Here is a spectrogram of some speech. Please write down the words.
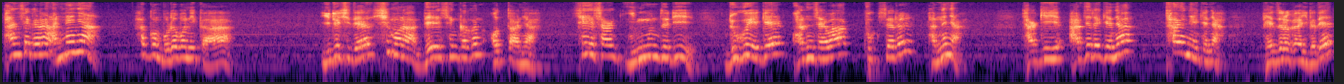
반세계를 안 내냐 하고 물어보니까 이르시되 시몬아 내 생각은 어떠하냐? 세상 인문들이 누구에게 관세와 국세를 받느냐? 자기 아들에게냐? 타인에게냐? 베드로가 이르되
